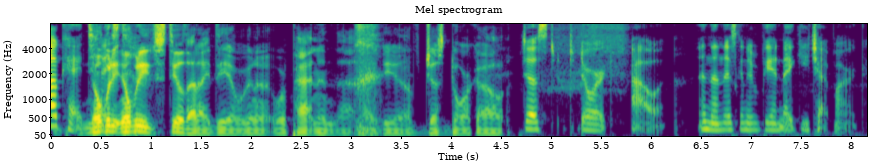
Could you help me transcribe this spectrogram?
Okay. Nobody, today's- nobody steal that idea. We're gonna we're patenting that idea of just dork out. Just dork out. And then there's going to be a Nike check mark.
